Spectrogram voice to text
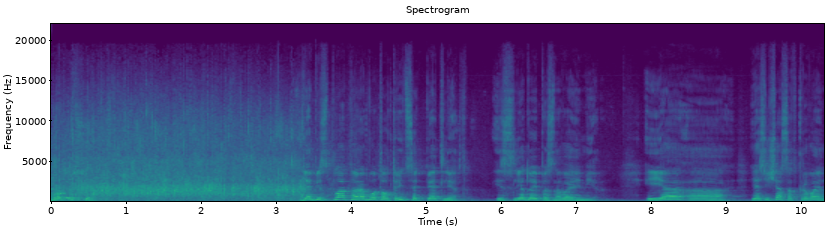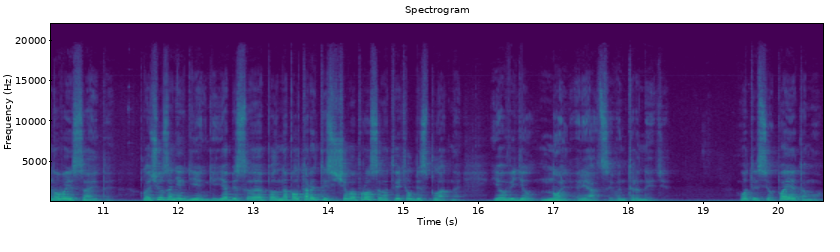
Вот и все. Я бесплатно работал 35 лет, исследуя и познавая мир. И я я сейчас открываю новые сайты, плачу за них деньги. Я без на полторы тысячи вопросов ответил бесплатно. Я увидел ноль реакций в интернете. Вот и все. Поэтому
